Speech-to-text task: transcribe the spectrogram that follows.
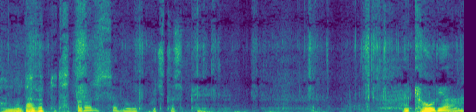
아, 뭐 낙엽도 다 떨어졌어요. 뭐 보시다시피. 아, 겨울이야.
